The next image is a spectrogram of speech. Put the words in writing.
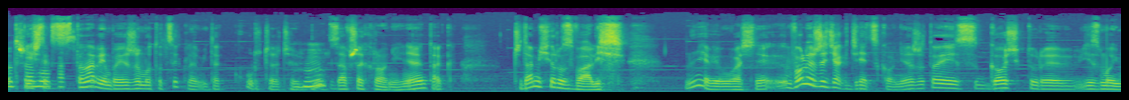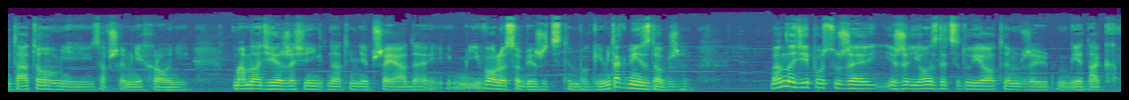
Ja się było tak zastanawiam, bo jeżdżę motocyklem i tak kurczę, czy Mhm. Zawsze chroni, nie? Tak, czy da mi się rozwalić? No nie wiem właśnie. Wolę żyć jak dziecko, nie? Że to jest gość, który jest moim tatą i zawsze mnie chroni. Mam nadzieję, że się nigdy na tym nie przejadę i, i wolę sobie żyć z tym Bogiem. I tak mi jest dobrze. Mam nadzieję po prostu, że jeżeli on zdecyduje o tym, że jednak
